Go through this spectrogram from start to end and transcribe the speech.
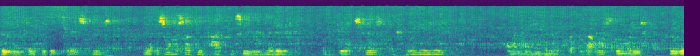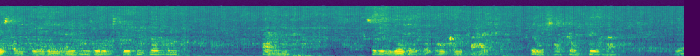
who will think about jet skis. And it's almost like he had to see the middle of for training them. And uh, that was the most previous like years in the 90s when he was taken from them. And so they know that it all comes back philosophical through that. Yeah.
